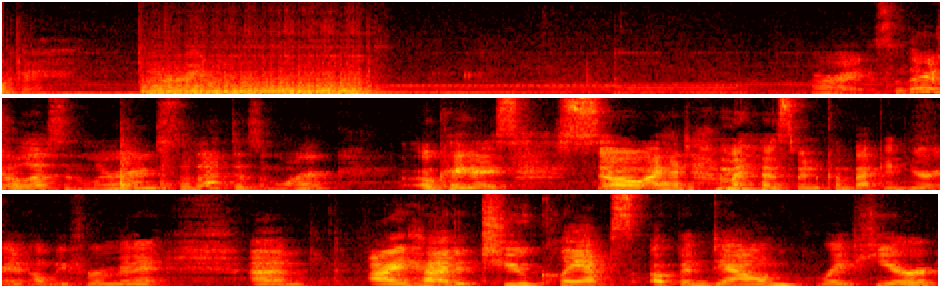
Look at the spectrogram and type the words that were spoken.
Okay. Alright. Alright, so there's a lesson learned, so that doesn't work. Okay guys, so I had to have my husband come back in here and help me for a minute. Um, I had two clamps up and down right here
